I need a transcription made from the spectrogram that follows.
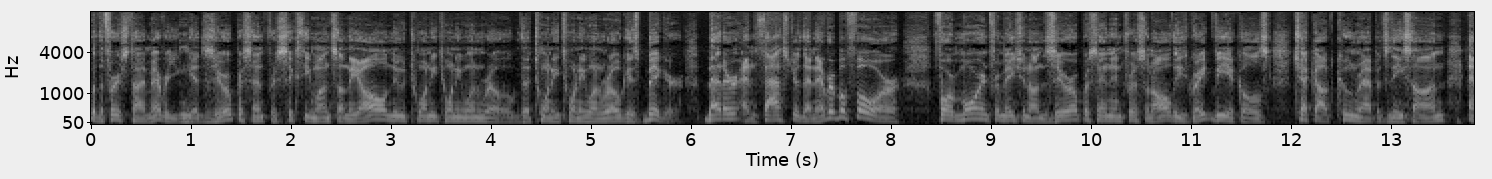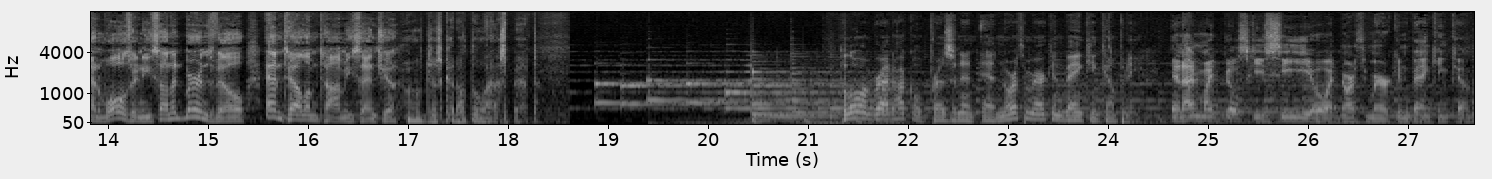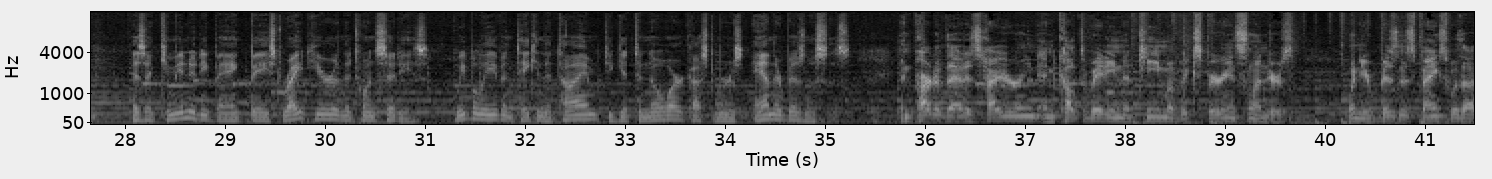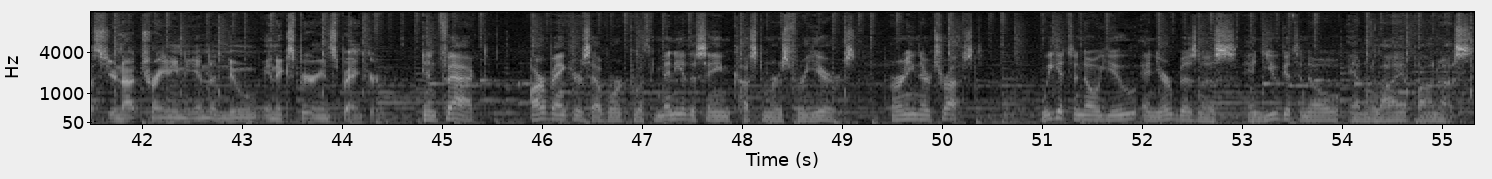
For the first time ever, you can get 0% for 60 months on the all-new 2021 Rogue. The 2021 Rogue is bigger, better, and faster than ever before. For more information on 0% interest on all these great vehicles, check out Coon Rapids Nissan and Walser Nissan at Burnsville and tell them Tommy sent you. I'll just cut out the last bit. Hello, I'm Brad Huckle, President at North American Banking Company. And I'm Mike Bilski, CEO at North American Banking Company. As a community bank based right here in the Twin Cities, we believe in taking the time to get to know our customers and their businesses. And part of that is hiring and cultivating a team of experienced lenders. When your business banks with us, you're not training in a new, inexperienced banker. In fact, our bankers have worked with many of the same customers for years, earning their trust. We get to know you and your business, and you get to know and rely upon us.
